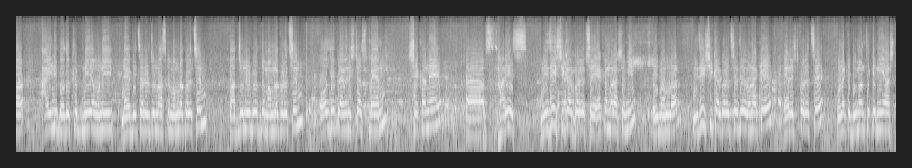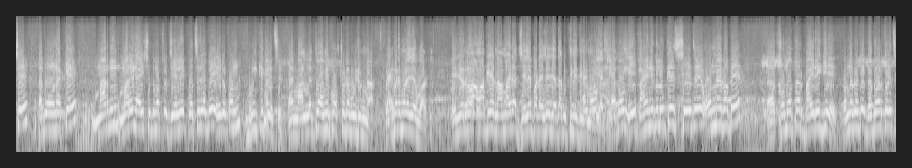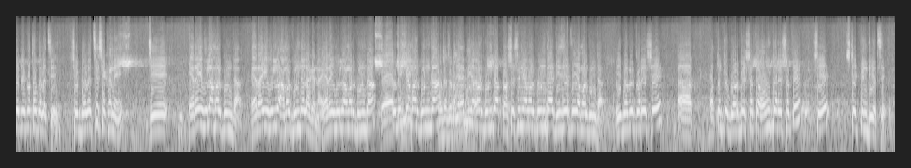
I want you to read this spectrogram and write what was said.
আইনি পদক্ষেপ নিয়ে উনি ন্যায় বিচারের জন্য আজকে মামলা করেছেন, পাঁচজনের বিরুদ্ধে মামলা করেছেন। All the prime minister's man সেখানে হারিস নিজেই স্বীকার করেছে। এক নম্বর আসামি এই মামলার। নিজেই স্বীকার করেছে যে ওনাকে অ্যারেস্ট করেছে, ওনাকে বিমান থেকে নিয়ে আসছে এবং ওনাকে মার- নাই, শুধুমাত্র জেলে পচে যাবে এরকম হুমকি দিয়েছে। মানে মারলে তো আমি কষ্টটা বুঝুম না। একবারে মরে যাব আর কি। এই জন্য আমাকে না মায়েরা জেলে পাঠাইছে যাতে আমি তিলে তিলে মরি আর এবং এই বাহিনীগুলোকে সে যে অন্যায়ভাবে ক্ষমতার বাইরে গিয়ে অন্যভাবে ব্যবহার করেছে এটার কথা বলেছে। সে বলেছে সেখানে যে এরাই হলো আমার গুন্ডা এরাই হলো আমার গুন্ডা লাগে না এরাই হলো আমার গুন্ডা র্যাব, পুলিশ আমার গুন্ডা প্রশাসন আমার গুন্ডা। প্রশাসনই আমার গুন্ডা ডিজিএফআই আমার গুন্ডা। এইভাবে করে সে অত্যন্ত গর্বের সাথে অহংকারের সাথে সে স্টেটমেন্ট দিয়েছে।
